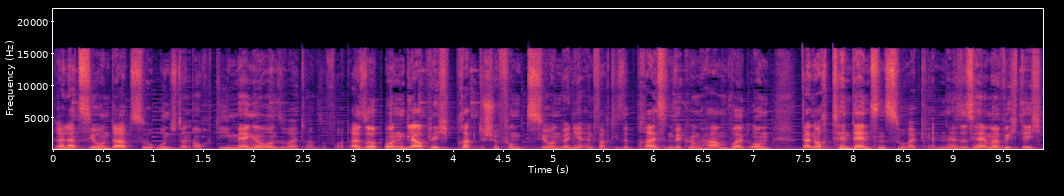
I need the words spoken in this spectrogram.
Relation dazu und dann auch die Menge und so weiter und so fort. Also unglaublich praktische Funktion, wenn ihr einfach diese Preisentwicklung haben wollt, um dann noch Tendenzen zu erkennen. Es ist ja immer wichtig,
